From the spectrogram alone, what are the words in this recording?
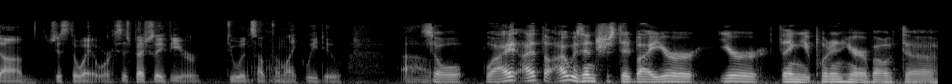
Um, just the way it works, especially if you're doing something like we do. Um, so well, I I thought I was interested by your your thing you put in here about uh,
